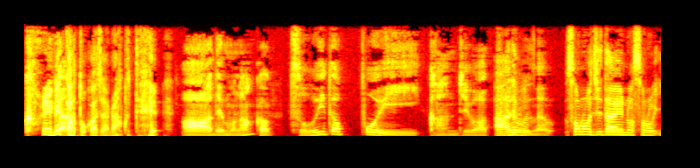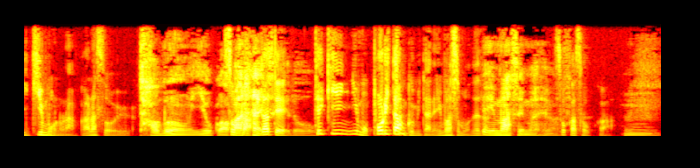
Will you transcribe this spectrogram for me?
これが、メカとかじゃなくて？ああ、でもなんか、ゾイドっぽい感じはあって、あ、でも、その時代のその生き物なんかな、そういう。多分よくわか。かんないだってですけど。、敵にもポリタンクみたいなのいますもんね。だっていますいますいます。そっかそっか。うん。うん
